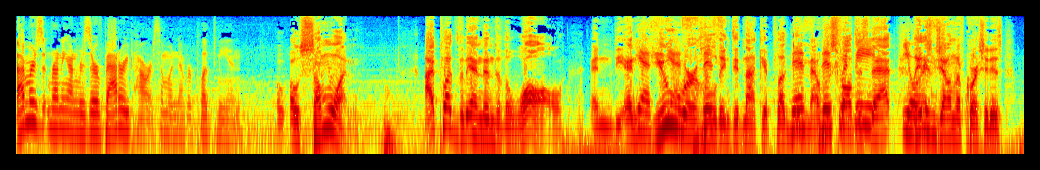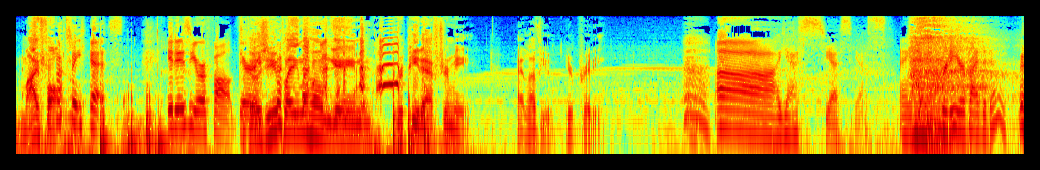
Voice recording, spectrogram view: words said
I'm res- running on reserve battery power. Someone never plugged me in. Oh, oh, someone. I plugged the end into the wall, and the end Yes, you yes, were this- holding did not get plugged this- in. Now, whose fault is that? yours. Ladies and gentlemen, of course it is my fault. Yes, it is your fault. There those of you playing the home game, repeat after me. I love you. You're pretty. Ah, yes, yes, yes, and getting prettier by the day.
